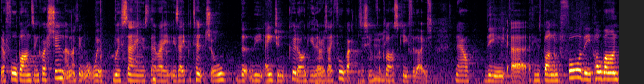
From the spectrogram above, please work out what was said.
there are four barns in question, and I think what we're, we're saying is there a, is a potential that the agent could argue there is a fallback position for mm. Class Q for those. Now, the, uh, I think it was barn number four, the pole barn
